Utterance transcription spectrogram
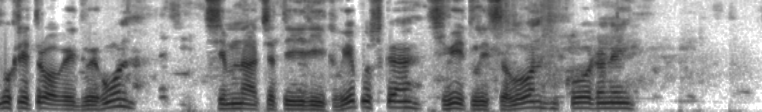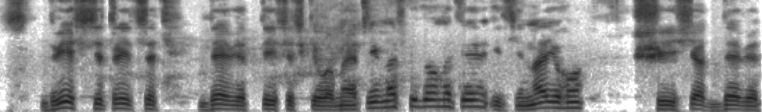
двохлітровий двигун, 17 рік випуска, світлий салон кожаний, 239 тисяч кілометрів на спідометрі і ціна його 69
